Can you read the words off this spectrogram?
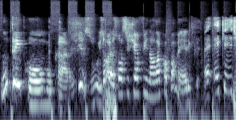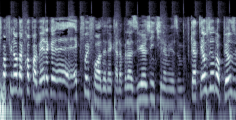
não tem como, cara. Jesus, olha, eu só assisti a final da Copa América. É, é que, tipo, a final da Copa América é, é que foi foda, né, cara? Brasil e Argentina mesmo. Porque até os europeus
